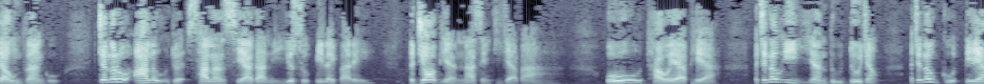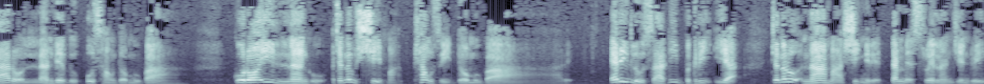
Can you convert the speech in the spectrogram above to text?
တောင်းသံကိုကျွန်တော်အားလုံးအတွက်ဆာလံဆရာကနေရွတ်ဆိုပေးလိုက်ပါတယ်တကြော့ပြန်နားဆင်ကြည့်ကြပါအိုးထာဝရဖေဟာအကျွန်ုပ်ဤရန်သူတို့ကြောင့်အကျွန်ုပ်ကိုတရားတော်လမ်းထဲသို့ပို့ဆောင်တော်မူပါကိုတော်ဤလမ်းကိုအကျွန်ုပ်ရှေ့မှဖြောင့်စေတော်မူပါတဲ့အဲ့ဒီလိုဇာတိပဂရိအယ ကျွန်တော်အနားမှာရှိနေတဲ့တက်မဲ့ဆွဲလန်းခြင်းတွေ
